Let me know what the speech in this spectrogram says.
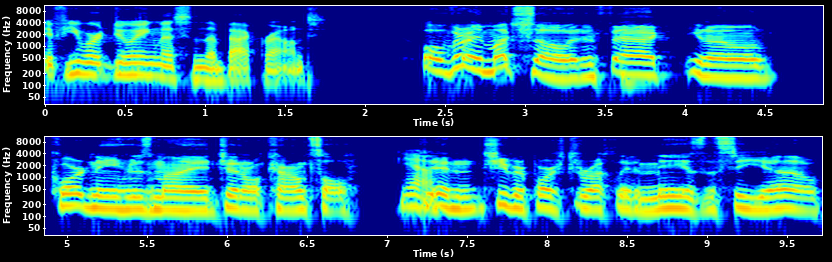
if you are doing this in the background. Oh very much so and in fact you know courtney who's my general counsel yeah. and she reports directly to me as the ceo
